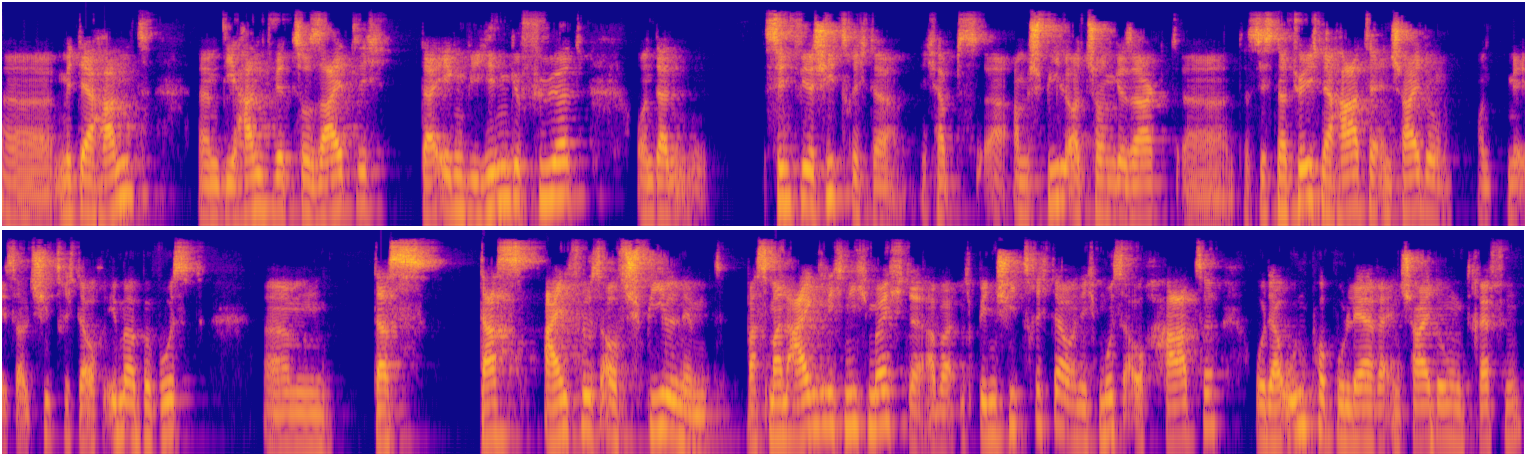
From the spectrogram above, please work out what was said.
äh, mit der Hand. Ähm, die Hand wird so seitlich da irgendwie hingeführt und dann sind wir Schiedsrichter. Ich habe es äh, am Spielort schon gesagt, äh, das ist natürlich eine harte Entscheidung und mir ist als Schiedsrichter auch immer bewusst, ähm, dass das Einfluss aufs Spiel nimmt, was man eigentlich nicht möchte. Aber ich bin Schiedsrichter und ich muss auch harte oder unpopuläre Entscheidungen treffen.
